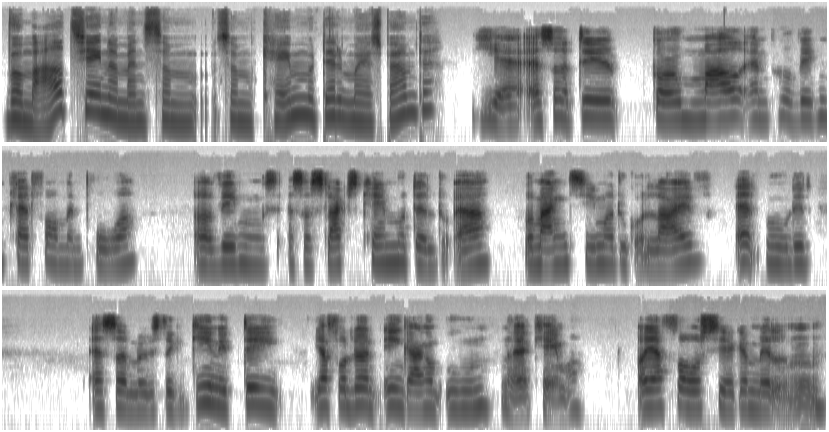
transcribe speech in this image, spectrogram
Hvor meget tjener man som, som cam-model? Må jeg spørge om det? Ja, altså det går jo meget an på, hvilken platform man bruger, og hvilken altså, slags cam-model du er, hvor mange timer du går live, alt muligt. Altså, men hvis det kan give en idé, jeg får løn en gang om ugen, når jeg camer. Og jeg får cirka mellem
